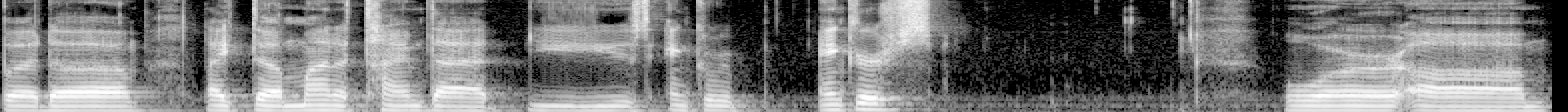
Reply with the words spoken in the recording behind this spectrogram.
but uh, like the amount of time that you use anchor anchors or um,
